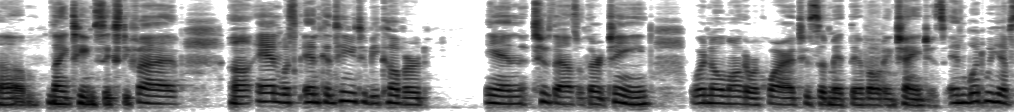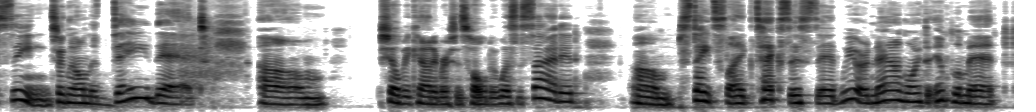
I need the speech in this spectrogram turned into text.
um, 1965, uh, and was and continue to be covered in 2013 were no longer required to submit their voting changes. And what we have seen, certainly on the day that um, Shelby County versus Holder was decided, um, states like Texas said, we are now going to implement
